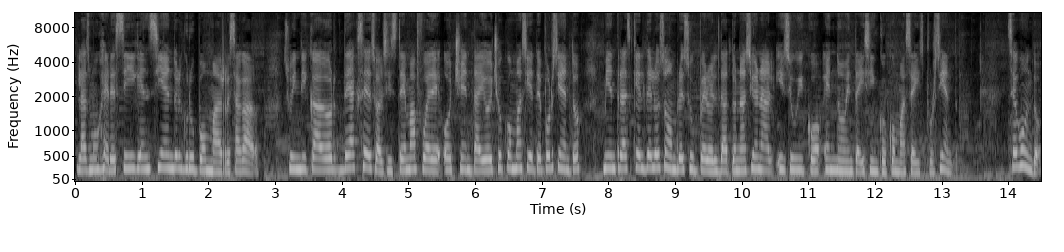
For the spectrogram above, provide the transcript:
las mujeres siguen siendo el grupo más rezagado. Su indicador de acceso al sistema fue de 88,7%, mientras que el de los hombres superó el dato nacional y se ubicó en 95,6%. Segundo,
